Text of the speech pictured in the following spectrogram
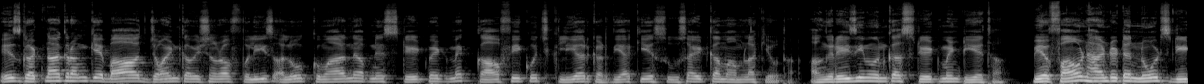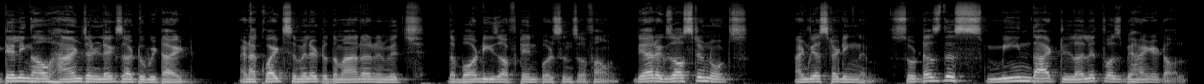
इस घटनाक्रम के बाद joint commissioner of police Alok Kumar ने अपने स्टेटमेंट में काफ़ी कुछ क्लियर कर दिया कि ये सुसाइड का मामला क्यों था। अंग्रेज़ी में उनका स्टेटमेंट ये था we have found hand written notes detailing how hands and legs are to be tied and are quite similar to the manner in which the bodies of 10 persons were found. They are exhaustive notes and we are studying them. So, does this mean that Lalit was behind it all?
